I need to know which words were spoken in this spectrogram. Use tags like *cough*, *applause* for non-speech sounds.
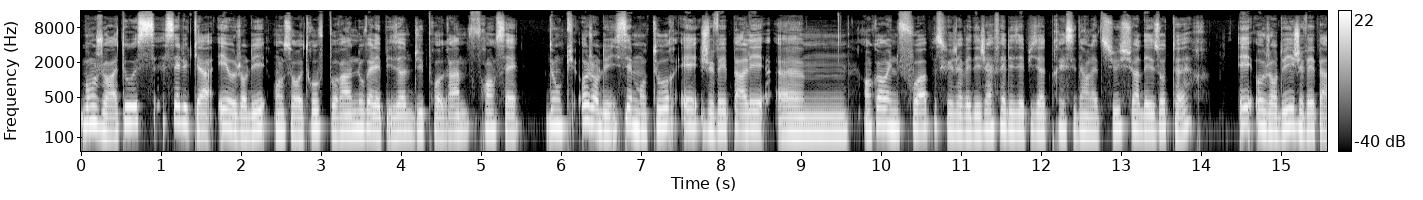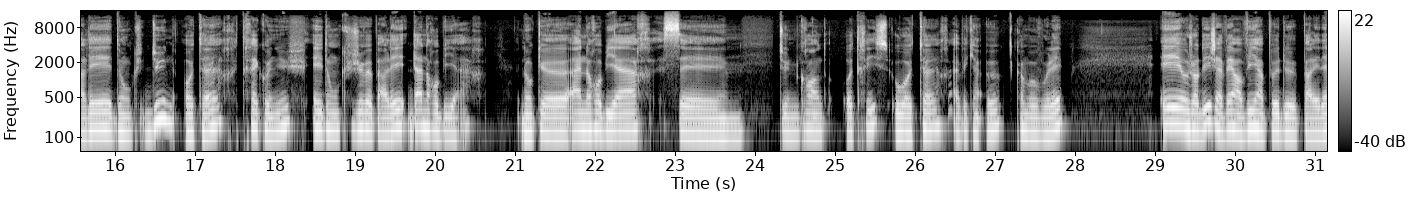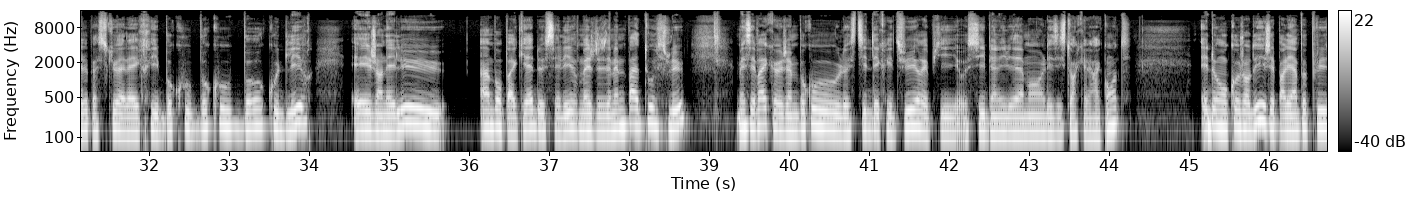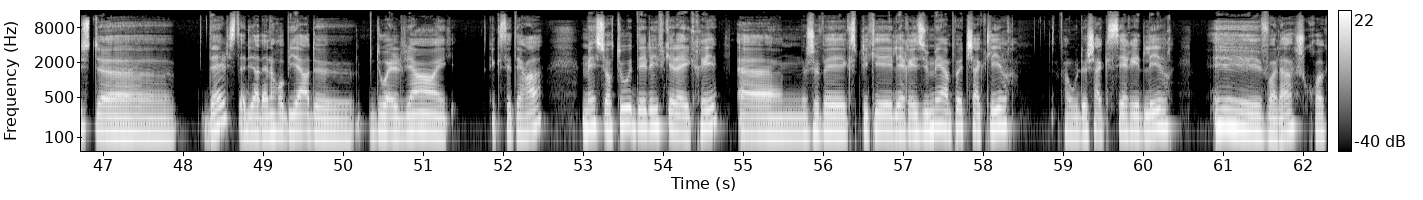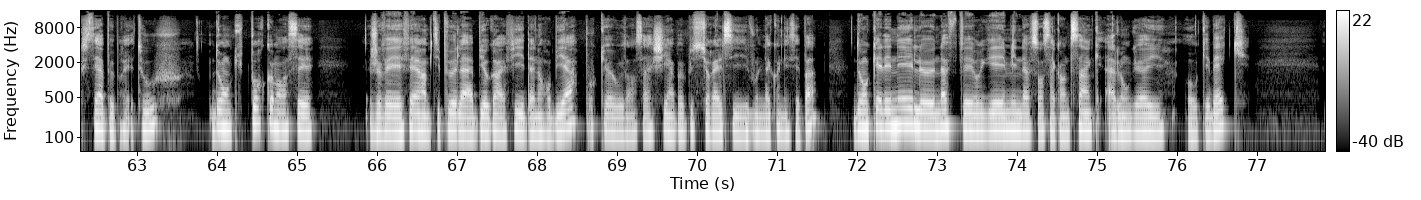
Bonjour à tous, c'est Lucas et aujourd'hui on se retrouve pour un nouvel épisode du programme français. Donc aujourd'hui c'est mon tour et je vais parler euh, encore une fois parce que j'avais déjà fait des épisodes précédents là-dessus sur des auteurs. Et aujourd'hui je vais parler donc d'une auteure très connue et donc je veux parler d'Anne Robillard. Donc euh, Anne Robillard c'est une grande autrice ou auteur avec un E comme vous voulez. Et aujourd'hui, j'avais envie un peu de parler d'elle parce qu'elle a écrit beaucoup, beaucoup, beaucoup de livres. Et j'en ai lu un bon paquet de ses livres, mais je ne les ai même pas tous lus. Mais c'est vrai que j'aime beaucoup le style d'écriture et puis aussi, bien évidemment, les histoires qu'elle raconte. Et donc aujourd'hui, j'ai parlé un peu plus de d'elle, c'est-à-dire d'Anne Robillard, d'où elle vient, et, etc. Mais surtout des livres qu'elle a écrits. Euh, je vais expliquer les résumés un peu de chaque livre enfin, ou de chaque série de livres. Et voilà, je crois que c'est à peu près tout. Donc, pour commencer, je vais faire un petit peu la biographie d'Anne Robillard pour que vous en sachiez un peu plus sur elle si vous ne la connaissez pas. Donc, elle est née le 9 février 1955 à Longueuil, au Québec.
